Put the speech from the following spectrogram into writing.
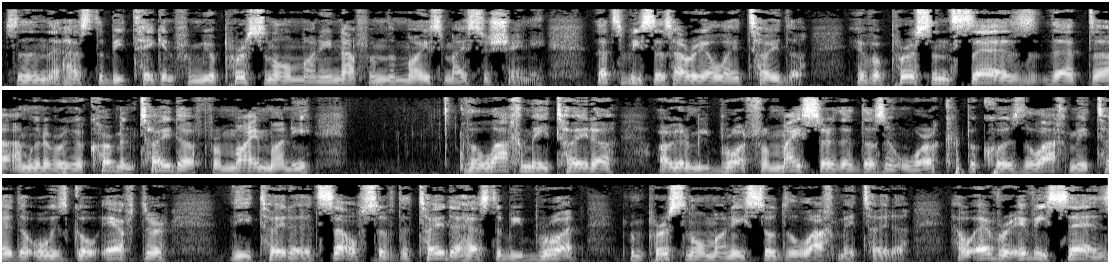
so then that has to be taken from your personal money, not from the mois meiser sheni. That's what he says hari taida. If a person says that uh, I'm going to bring a korban taida from my money, the lachme taida are going to be brought from Meiser, that doesn't work because the lachme taida always go after the taida itself. So if the taida has to be brought from personal money, so do the lachme taida. However, if he says,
